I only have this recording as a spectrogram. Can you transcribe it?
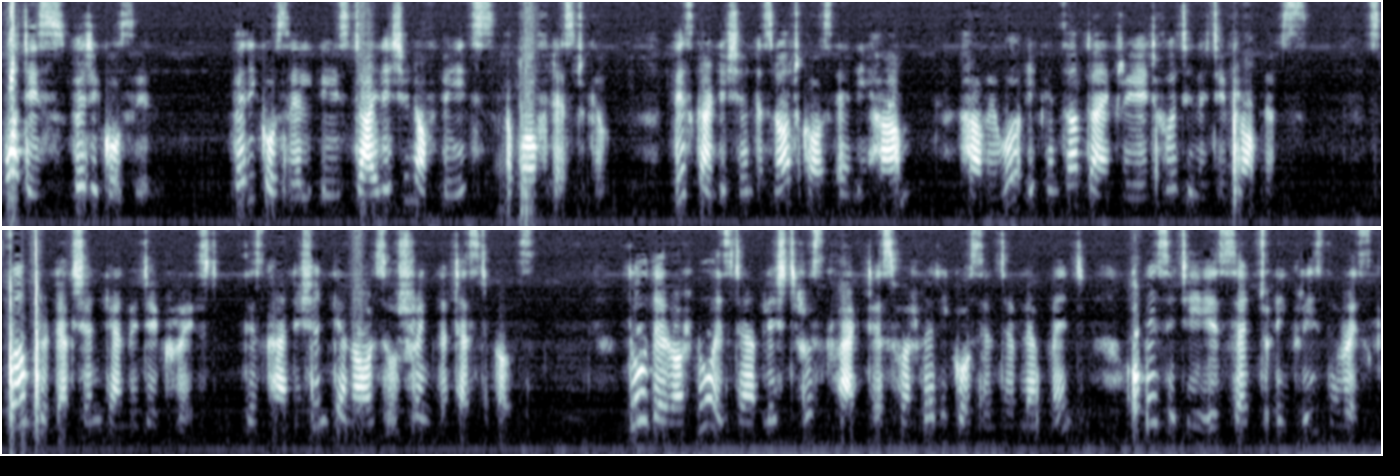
What is varicocele? Varicocele is dilation of veins above testicle. This condition does not cause any harm. However, it can sometimes create fertility problems. Sperm production can be decreased. This condition can also shrink the testicles. Though there are no established risk factors for varicocele development, obesity is said to increase the risk.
